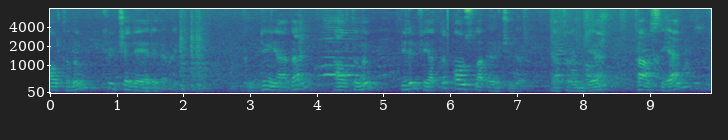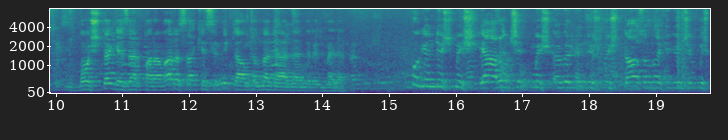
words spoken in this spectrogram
altının külçe değeri demek. Yani dünyada altının birim fiyatı onsla ölçülür. Yatırımcıya tavsiyem boşta gezer para varsa kesinlikle altında değerlendirilmeli. Bugün düşmüş, yarın çıkmış, öbür gün düşmüş, daha sonraki gün çıkmış.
